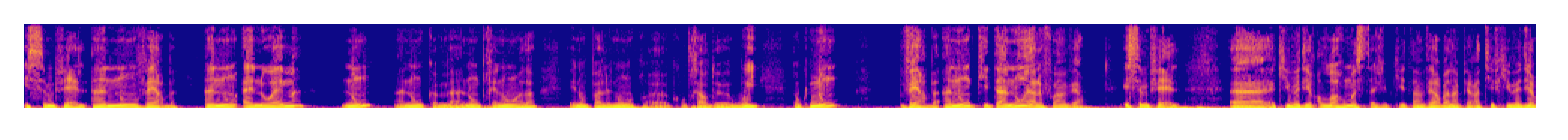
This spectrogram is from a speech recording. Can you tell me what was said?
ism fi'l, un nom-verbe. Un nom N-O-M, nom, un nom comme un nom-prénom, voilà, et non pas le nom euh, contraire de oui. Donc nom, verbe, un nom qui est un nom et à la fois un verbe. Ism fi'l, euh, qui veut dire Allahumma stajib, qui est un verbe, un impératif qui veut dire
